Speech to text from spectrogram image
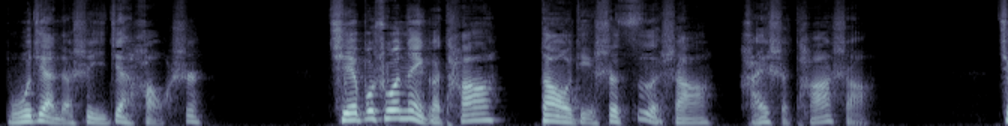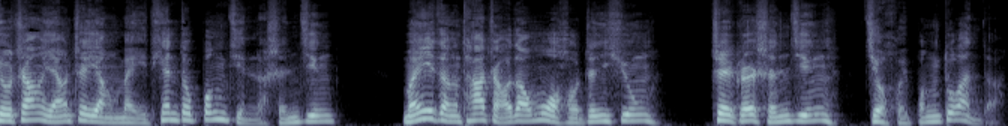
不见得是一件好事。且不说那个他到底是自杀还是他杀。就张扬这样每天都绷紧了神经，没等他找到幕后真凶，这根神经就会崩断的。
